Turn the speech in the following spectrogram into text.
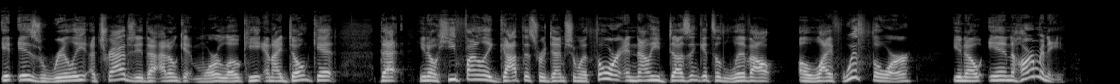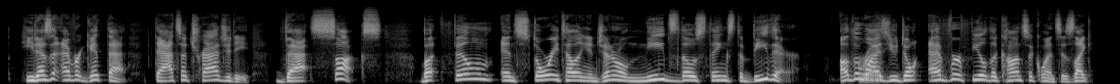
it is really a tragedy that I don't get more Loki and I don't get that, you know, he finally got this redemption with Thor and now he doesn't get to live out a life with Thor, you know, in harmony. He doesn't ever get that. That's a tragedy. That sucks. But film and storytelling in general needs those things to be there. Otherwise, Right. you don't ever feel the consequences. Like,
